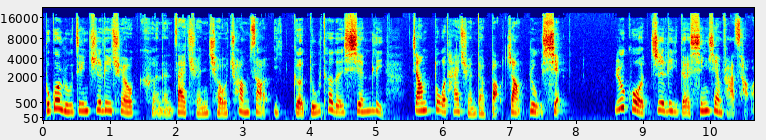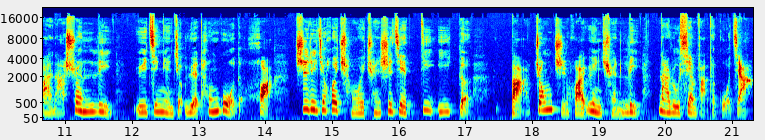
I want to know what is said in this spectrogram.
不过，如今智利却有可能在全球创造一个独特的先例，将堕胎权的保障入宪。如果智利的新宪法草案啊顺利于今年九月通过的话，智利就会成为全世界第一个把终止怀孕权利纳入宪法的国家。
